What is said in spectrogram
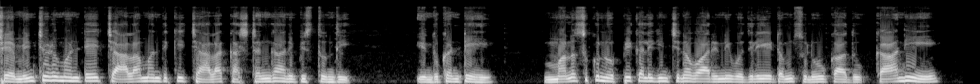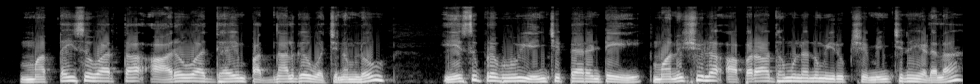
క్షమించడం అంటే చాలామందికి చాలా కష్టంగా అనిపిస్తుంది. ఎందుకంటే మనసుకు నొప్పి కలిగించిన వారిని వదిలేయటం సులువు కాదు. కానీ మత్తైసు వార్త ఆరవ అధ్యాయం పద్నాలుగవ వచనంలో యేసు ప్రభువు ఏం చెప్పారంటే మనుషుల అపరాధములను మీరు క్షమించిన ఎడల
